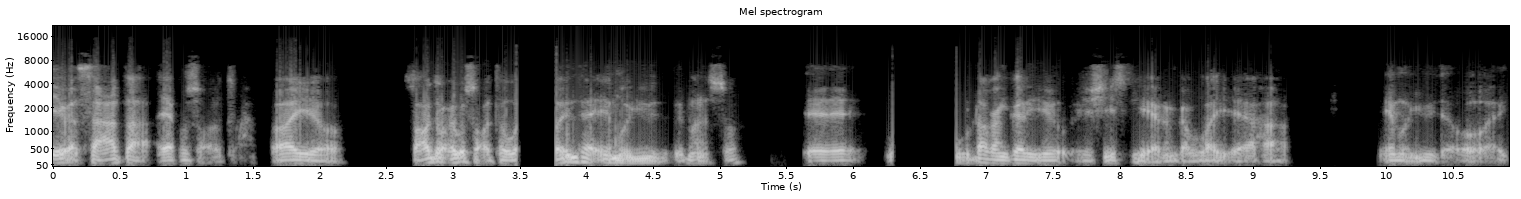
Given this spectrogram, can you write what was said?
iyaga saacadda ayaa ku socota waayo saacadda waxay ku socotaa waa inta mou imanayso uu dhaqan galiyo heshiiskii eran gallay ee ahaa mouda oo ay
